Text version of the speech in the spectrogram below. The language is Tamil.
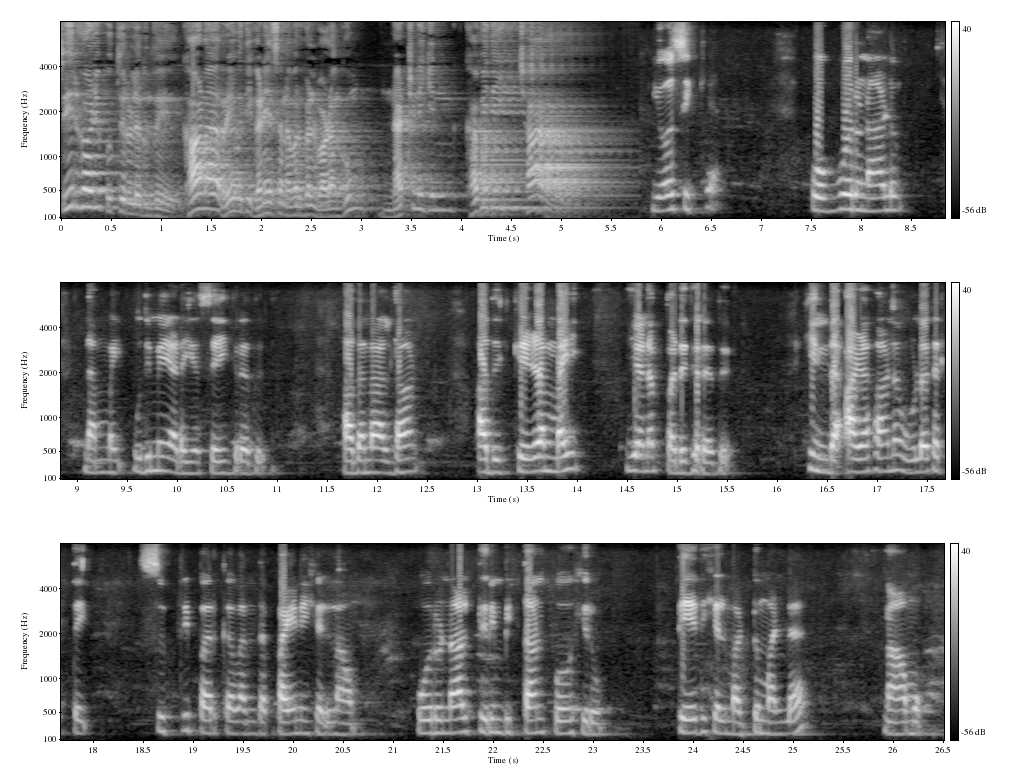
சீர்காழி புத்திரிலிருந்து காணா ரேவதி கணேசன் அவர்கள் வழங்கும் நட்டினியின் கவிதை யோசிக்க ஒவ்வொரு நாளும் நம்மை முதுமையடைய செய்கிறது. அதனால்தான் அது கிழமை எனப்படுகிறது. இந்த அழகான உலகத்தை சுற்றி பார்க்க வந்த பயணிகள் நாம் ஒரு நாள் திரும்பித்தான் போகிறோம். தேதிகள் மட்டுமல்ல நாமும்.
